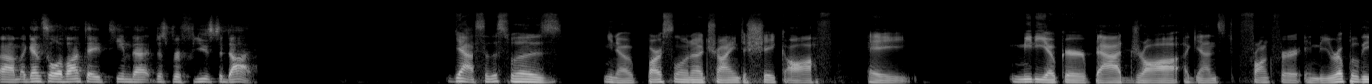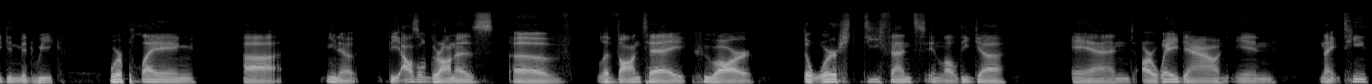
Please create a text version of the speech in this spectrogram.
um, against the Levante team that just refused to die. Yeah, so this was, you know, Barcelona trying to shake off a mediocre, bad draw against Frankfurt in the Europa League in midweek. We're playing, uh, you know, the Azulgranas of Levante, who are the worst defense in La Liga and are way down in 19th,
